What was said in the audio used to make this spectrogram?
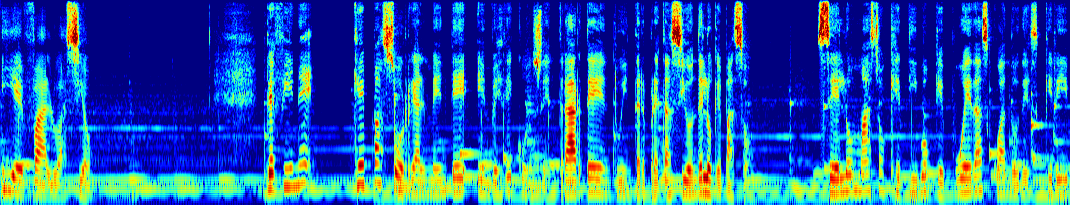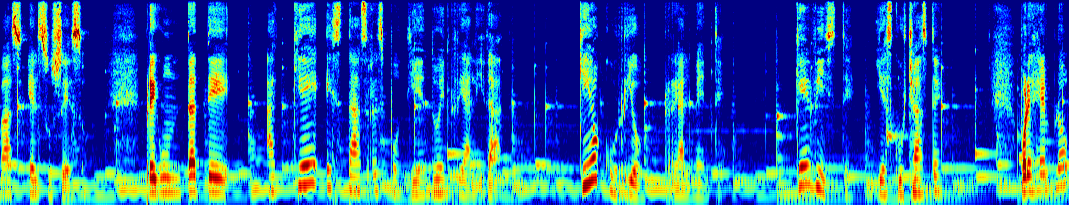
y evaluación. Define qué pasó realmente en vez de concentrarte en tu interpretación de lo que pasó. Sé lo más objetivo que puedas cuando describas el suceso. Pregúntate, ¿a qué estás respondiendo en realidad? ¿Qué ocurrió realmente? ¿Qué viste y escuchaste? Por ejemplo,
